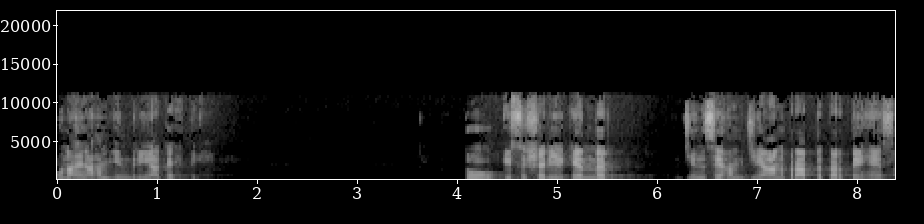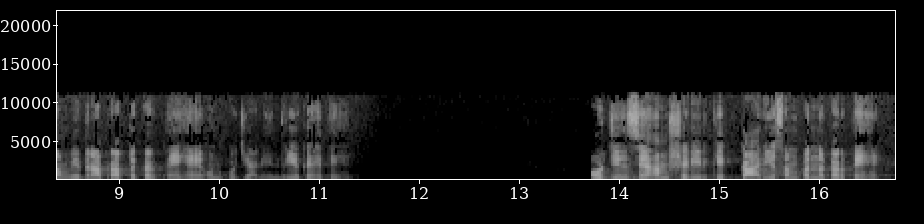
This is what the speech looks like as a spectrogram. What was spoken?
उन्हें हम इंद्रियाँ कहते हैं। तो इस शरीर के अंदर जिनसे हम ज्ञान प्राप्त करते हैं, संवेदना प्राप्त करते हैं, उनको ज्ञानेन्द्रिय कहते हैं। और जिनसे हम शरीर के कार्य संपन्न करते हैं,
